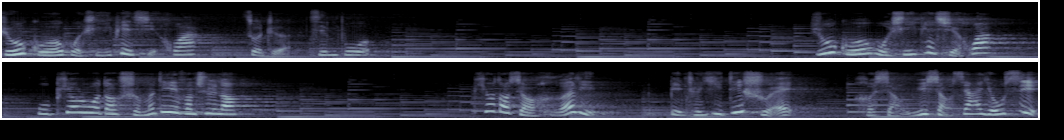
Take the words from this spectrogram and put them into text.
如果我是一片雪花，作者金波。如果我是一片雪花，我飘落到什么地方去呢？飘到小河里，变成一滴水，和小鱼小虾游戏；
